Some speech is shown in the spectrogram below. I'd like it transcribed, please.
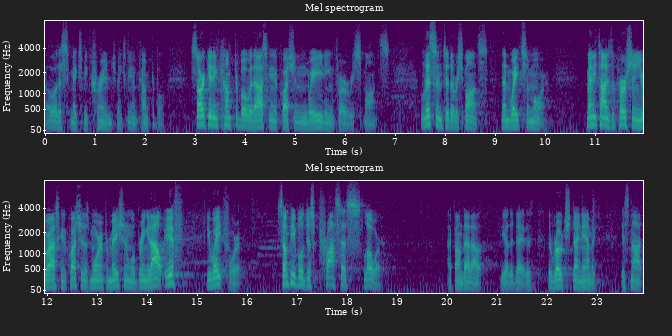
Oh, this makes me cringe, makes me uncomfortable. Start getting comfortable with asking a question and waiting for a response. Listen to the response, then wait some more. Many times, the person you are asking a question has more information and will bring it out if you wait for it. Some people just process slower. I found that out the other day. The roach dynamic is not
